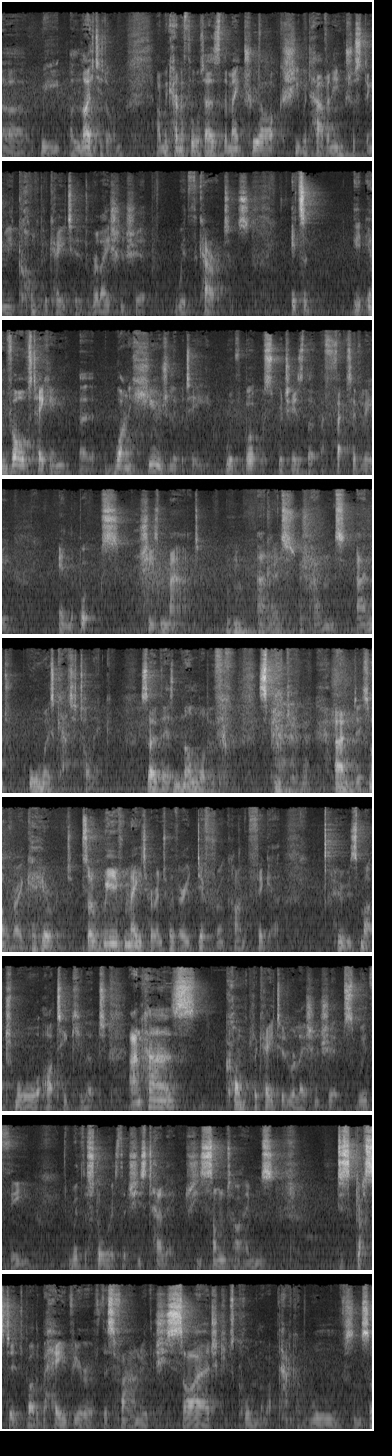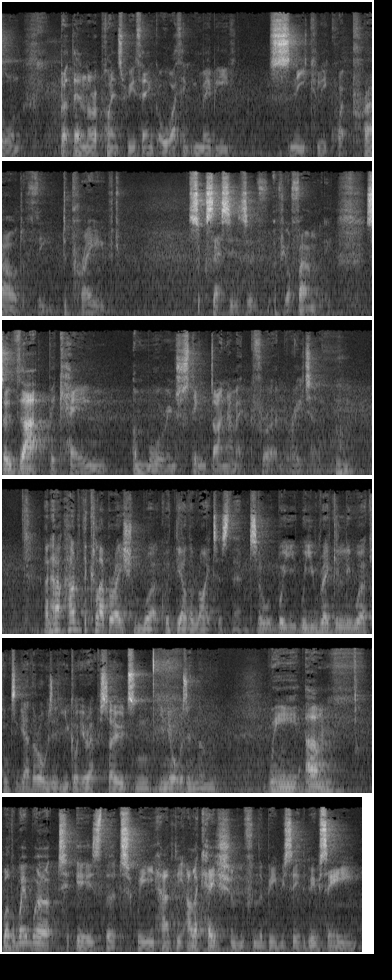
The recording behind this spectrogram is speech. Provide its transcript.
uh, we alighted on, and we kind of thought as the matriarch, she would have an interestingly complicated relationship with the characters. It's a it involves taking uh, one huge liberty with books, which is that effectively, in the books, she's mad mm-hmm. and, okay. and and almost catatonic. So there's not a lot of speaking, and it's not very coherent. So we've made her into a very different kind of figure, who's much more articulate and has complicated relationships with the with the stories that she's telling. She's sometimes disgusted by the behaviour of this family that she's sired. She keeps calling them a pack of wolves and so on. But then there are points where you think, oh, I think you may be sneakily quite proud of the depraved successes of, of your family. So that became a more interesting dynamic for a narrator. Mm-hmm. And how, how did the collaboration work with the other writers then? So were you, were you regularly working together, or was it you got your episodes and you knew what was in them? We um, well, the way it worked is that we had the allocation from the BBC. The BBC,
